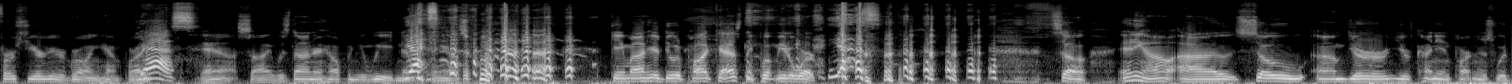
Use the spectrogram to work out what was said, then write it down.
first year you're growing hemp, right? Yes. Yeah. So I was down there helping you weed and yes. everything else. Came out here to do a podcast. and They put me to work. Yes. so anyhow, uh, so um, you're you're kind of in partners with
